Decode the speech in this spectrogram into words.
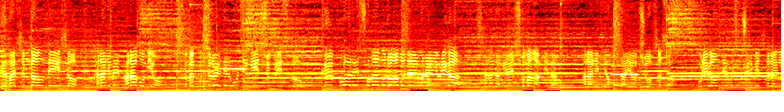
그 말씀 가운데에서 하나님을 바라보며 정말 붙들어야 될 오직 예수 그리스도 그 부활의 소망으로 아버지 오늘 우리가 살아가기를 소망합니다. 하나님 역사여 주옵소서 우리 가운데 오신 주님의 사랑이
